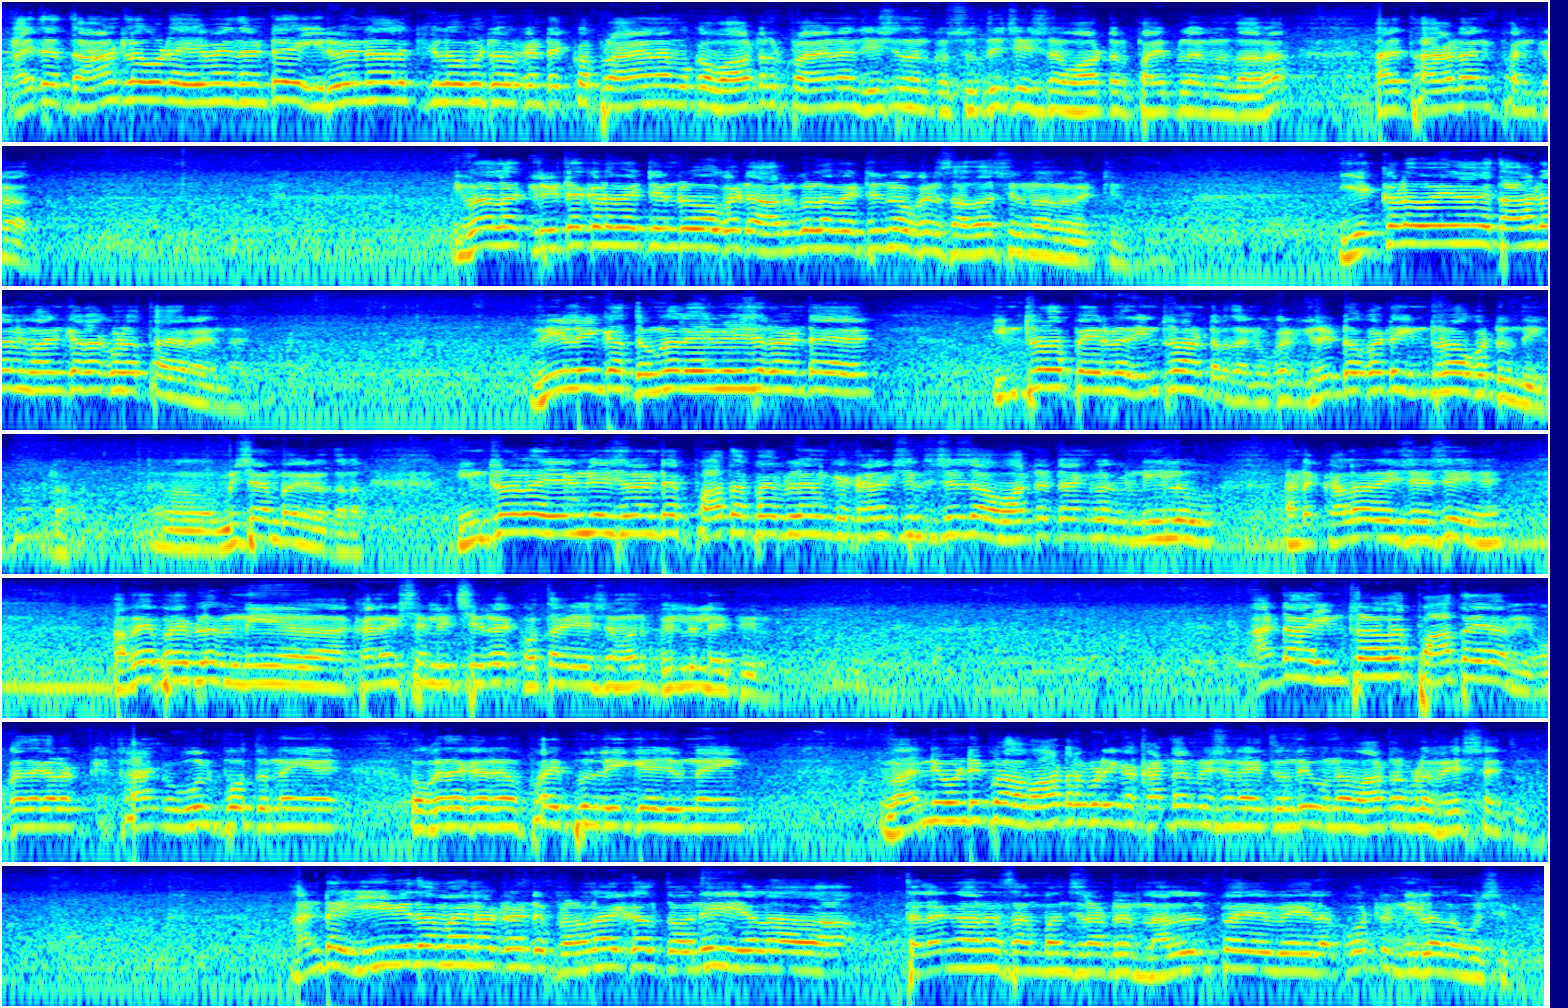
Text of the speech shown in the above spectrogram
అయితే దాంట్లో కూడా ఏమైందంటే ఇరవై నాలుగు కిలోమీటర్ల కంటే ఎక్కువ ప్రయాణం ఒక వాటర్ ప్రయాణం చేసింది అనుకో శుద్ధి చేసిన వాటర్ పైప్ లైన్ ద్వారా అది తాగడానికి పనికిరాదు. ఇవాళ గ్రిడ్ ఎక్కడ పెట్టిండ్రు? ఒకటి అరుగులో పెట్టిండ్రు ఒకటి సదాశివనగర్లో పెట్టిండ్రు. ఎక్కడ పోయినా తాగడానికి పనికి రాకుండా తయారైంది అది. వీళ్ళు ఇంకా దొంగలు ఏం చేశారు అంటే ఇంట్రా పేరు మీద ఇంట్రా అంటారు దాన్ని. ఒకటి గ్రిడ్ ఒకటి ఇంట్రా ఒకటి ఉంది. మిషన్ భగీరథల. ఇంట్రాలో ఏం చేశారంటే పాత పైప్ లైన్కి కనెక్షన్ ఇచ్చేసి ఆ వాటర్ ట్యాంక్లకు నీళ్ళు అంటే కలర్ వేసేసి అవే పైపులకు నీ కనెక్షన్లు ఇచ్చిరే కొత్తగా చేసామని బిల్లు లేపారు అంటే ఆ ఇంట్రాలో పాత అవి. ఒక దగ్గర ట్యాంక్ కూలిపోతున్నాయి ఒక దగ్గర పైపులు లీకేజ్ ఉన్నాయి. ఇవన్నీ ఉండి ఇప్పుడు ఆ వాటర్ కూడా ఇంకా కంటామినేషన్ అవుతుంది ఉన్న వాటర్ కూడా వేస్ట్ అవుతుంది. అంటే ఈ విధమైనటువంటి ప్రణాళికలతోని ఇలా తెలంగాణకు సంబంధించినటువంటి నలభై వేల కోట్లు నీళ్ళలో పోసింది.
